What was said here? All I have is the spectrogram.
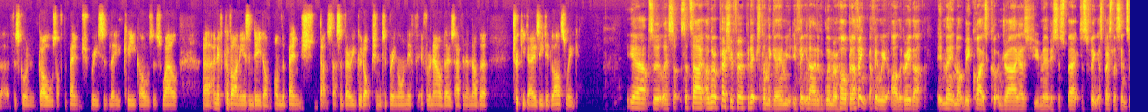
uh, for scoring goals off the bench recently, key goals as well. Uh, and if Cavani is indeed on, on, the bench, that's that's a very good option to bring on if, if Ronaldo's having another tricky day as he did last week. Yeah, absolutely. So, so Ty, I'm going to press you for a prediction on the game. You, you think United have a glimmer of hope, and I think I think we all agree that it may not be quite as cut and dry as you maybe suspect. I think, especially since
